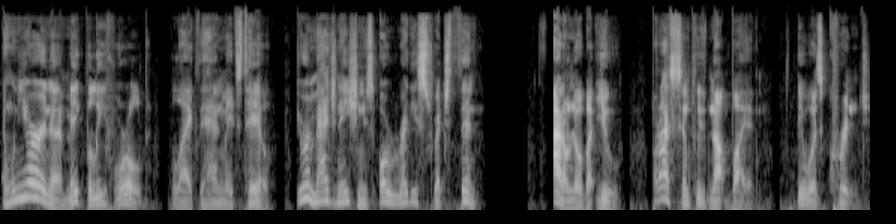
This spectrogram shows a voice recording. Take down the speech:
And when you're in a make believe world like The Handmaid's Tale, your imagination is already stretched thin. I don't know about you, but I simply did not buy it. It was cringe.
